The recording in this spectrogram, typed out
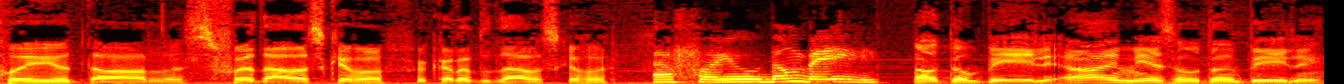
Foi o Dallas, foi o Dallas que errou, foi o cara do Dallas que errou. Ah, foi o Dan Bailey. Ah, o Dan Bailey. Ah, é mesmo, o Dan Bailey.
